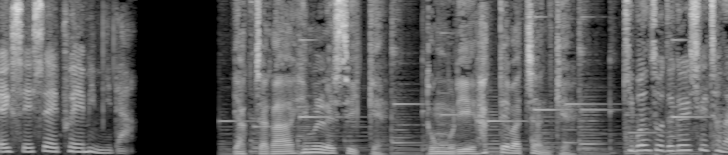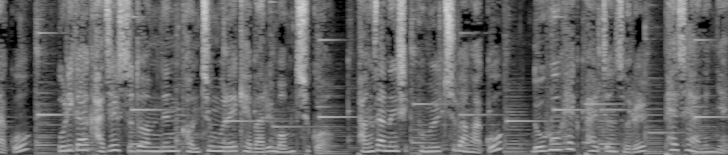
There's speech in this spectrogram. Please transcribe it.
XSFM입니다. 약자가 힘을 낼 수 있게 동물이 학대받지 않게 기본소득을 실천하고 우리가 가질 수도 없는 건축물의 개발을 멈추고 방사능식품을 추방하고 노후 핵 발전소를 폐쇄하는 일.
